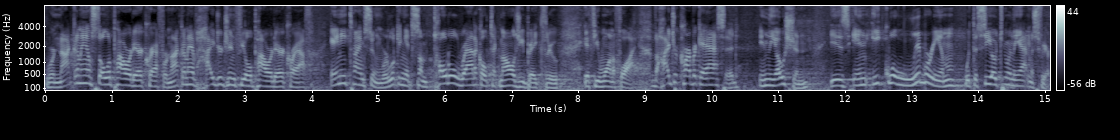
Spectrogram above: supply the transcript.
We're not going to have solar powered aircraft. We're not going to have hydrogen fuel powered aircraft anytime soon. We're looking at some total radical technology breakthrough if you want to fly. The hydrocarbonic acid in the ocean is in equilibrium with the CO2 in the atmosphere.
